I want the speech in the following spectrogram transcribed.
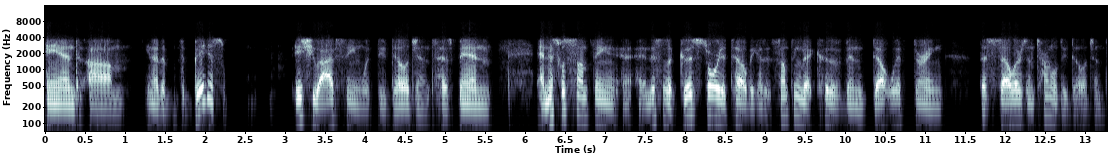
And um, you know, the the biggest issue I've seen with due diligence has been, and this was something, and this is a good story to tell because it's something that could have been dealt with during the seller's internal due diligence,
